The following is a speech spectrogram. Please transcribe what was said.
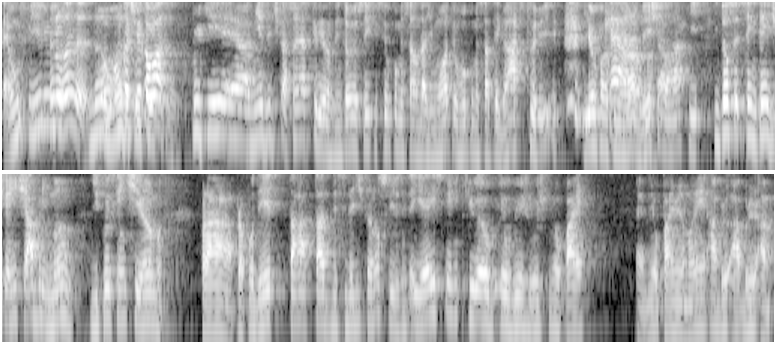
é um filho. Você não anda? Não, nunca tive com a moto? Porque é, a minha dedicação é às crianças. Então eu sei que se eu começar a andar de moto, eu vou começar a ter gastos. E, e eu falo Caramba. assim, não, deixa lá. Que... Então você entende que a gente abre mão de coisas que a gente ama para poder estar tá, tá se dedicando aos filhos. E é isso que, gente, que eu, eu vejo hoje que meu pai, é, meu pai e minha mãe abriu, abriu, abriu,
